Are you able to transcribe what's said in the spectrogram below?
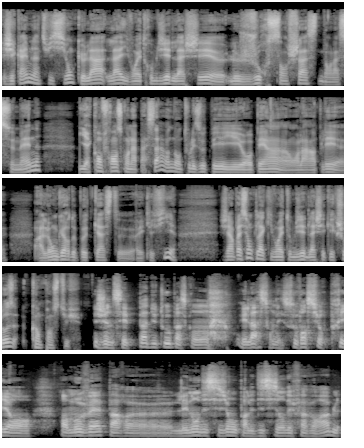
j'ai quand même l'intuition que là, là, ils vont être obligés de lâcher euh, le jour sans chasse dans la semaine il n'y a qu'en France qu'on n'a pas ça. Hein. Dans tous les autres pays européens, on l'a rappelé euh, à longueur de podcast euh, avec les filles. J'ai l'impression que là, qu'ils vont être obligés de lâcher quelque chose. Qu'en penses-tu? Je ne sais pas du tout parce qu'on, hélas, on est souvent surpris en, mauvais par euh, les non-décisions ou par les décisions défavorables.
